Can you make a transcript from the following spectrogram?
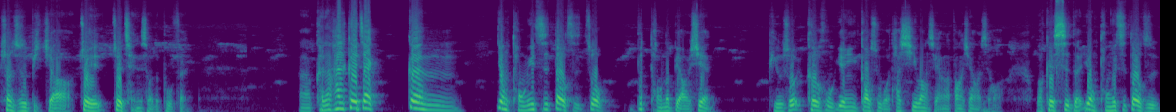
算是比较最最成熟的部分。呃，可能还可以再更用同一只豆子做不同的表现，比如说客户愿意告诉我他希望怎样的方向的时候，我可以试着用同一只豆子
